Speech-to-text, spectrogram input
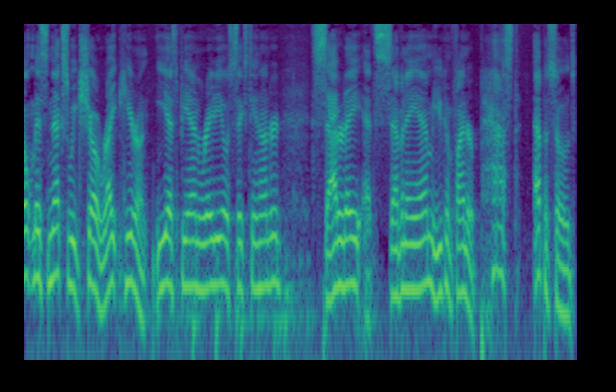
Don't miss next week's show right here on ESPN Radio 1600, Saturday at 7 a.m. You can find our past episodes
